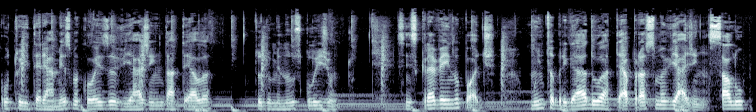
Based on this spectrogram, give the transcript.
O Twitter é a mesma coisa, Viagem da Tela, tudo minúsculo e junto. Se inscreve aí no pod. Muito obrigado, até a próxima viagem. Salut!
